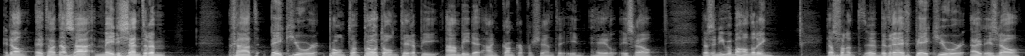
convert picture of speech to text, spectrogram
En dan het Hadassah Medisch Centrum gaat P-Cure protontherapie aanbieden aan kankerpatiënten in heel Israël. Dat is een nieuwe behandeling. Dat is van het eh, bedrijf P-Cure uit Israël.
